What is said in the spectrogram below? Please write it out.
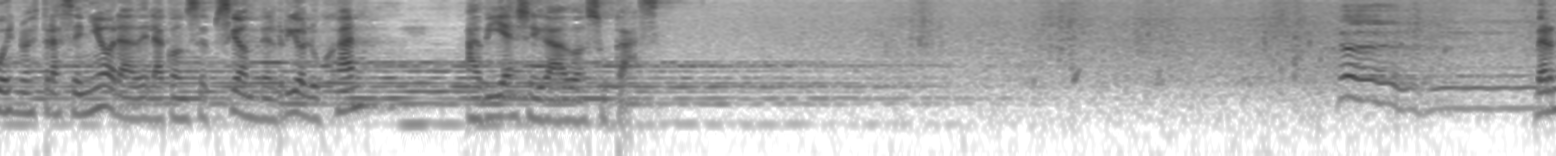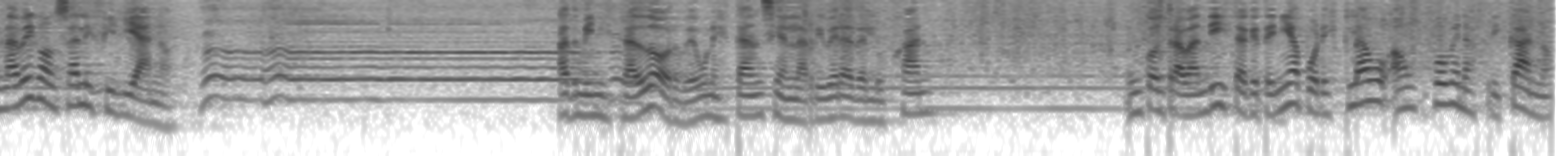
Pues Nuestra Señora de la Concepción del río Luján había llegado a su casa. Bernabé González Filiano, administrador de una estancia en la ribera del Luján, un contrabandista que tenía por esclavo a un joven africano,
